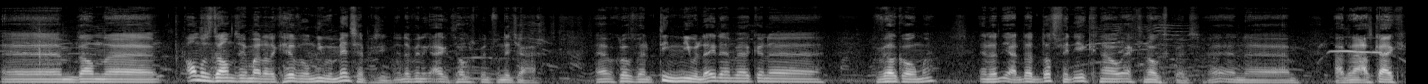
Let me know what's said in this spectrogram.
Ehm, dan, anders dan zeg maar, dat ik heel veel nieuwe mensen heb gezien. En dat vind ik eigenlijk het hoogtepunt van dit jaar. We geloof dat we tien nieuwe leden hebben kunnen verwelkomen. En dat, ja, dat, dat vind ik nou echt een hoogtepunt. Hè. En ehm, nou, daarnaast, kijk,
